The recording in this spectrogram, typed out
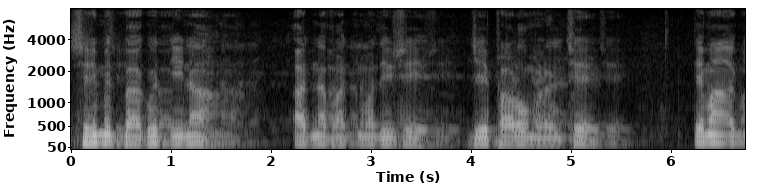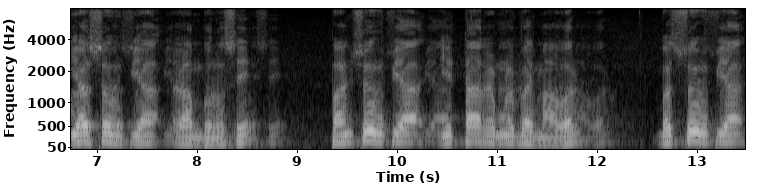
શ્રીમદ ભાગવતજીના આજના પાંચમા દિવસે જે ફાળો મળેલ છે તેમાં અગિયારસો રૂપિયા રામ ભરોસે પાંચસો રૂપિયા જેઠા રમણભાઈ માવર બસો રૂપિયા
